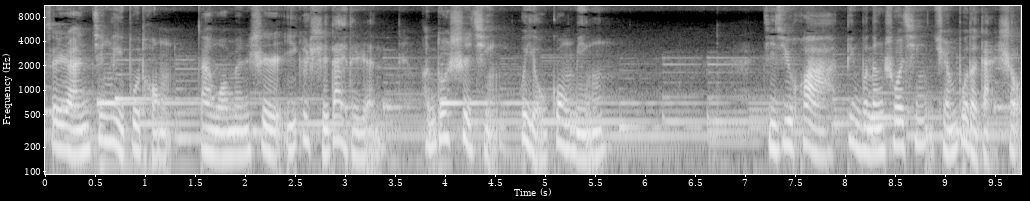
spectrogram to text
虽然经历不同，但我们是一个时代的人。很多事情会有共鸣，几句话并不能说清全部的感受。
